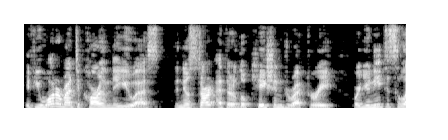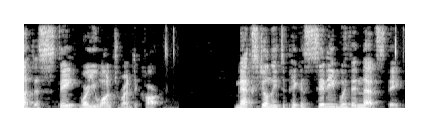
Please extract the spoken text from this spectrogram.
If you want to rent a car in the US, then you'll start at their location directory where you need to select a state where you want to rent a car. Next, you'll need to pick a city within that state.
